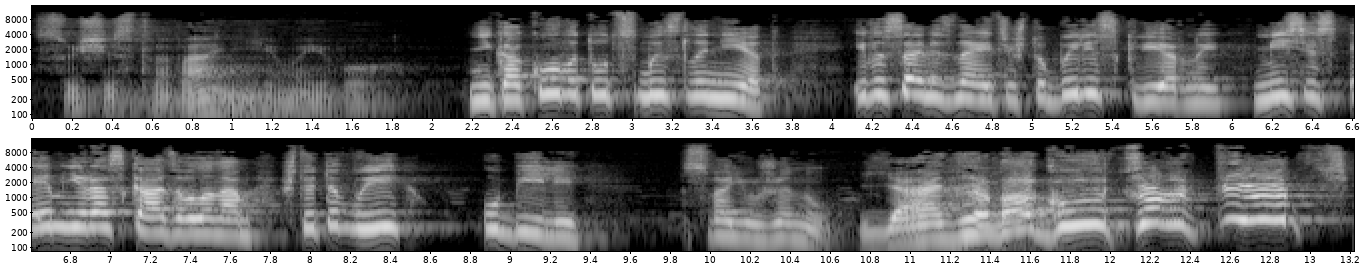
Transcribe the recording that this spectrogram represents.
существования моего. Никакого тут смысла нет. И вы сами знаете, что были скверны. Миссис М. не рассказывала нам, что это вы убили свою жену. Я не могу терпеть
